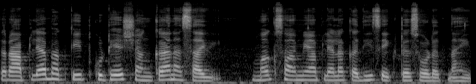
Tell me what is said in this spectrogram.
तर आपल्या भक्तीत कुठे शंका नसावी. मग स्वामी आपल्याला कधीच एकटं सोडत नाहीत.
